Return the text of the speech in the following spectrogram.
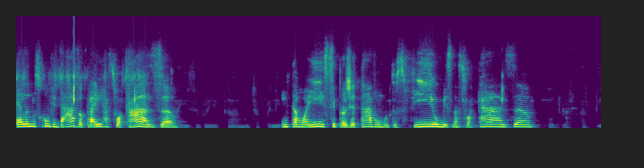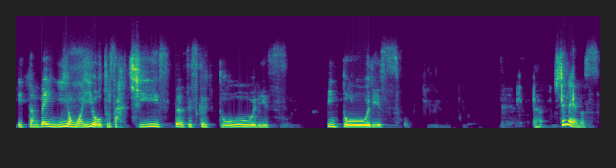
Ela nos convidava para ir à sua casa. Então aí se projetavam muitos filmes na sua casa. E também iam aí outros artistas, escritores, pintores. chilenos.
